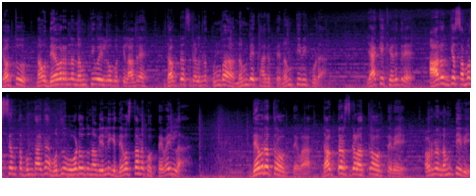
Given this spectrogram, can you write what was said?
ಯಾವತ್ತು ನಾವು ದೇವರನ್ನ ನಂಬ್ತೀವೋ ಇಲ್ಲೋ ಗೊತ್ತಿಲ್ಲ, ಆದರೆ ಡಾಕ್ಟರ್ಸ್ಗಳನ್ನು ತುಂಬ ನಂಬಬೇಕಾಗುತ್ತೆ, ನಂಬ್ತೀವಿ ಕೂಡ. ಯಾಕೆ ಕೇಳಿದ್ರೆ ಆರೋಗ್ಯ ಸಮಸ್ಯೆ ಅಂತ ಬಂದಾಗ ಮೊದಲು ಓಡೋದು ನಾವು ಎಲ್ಲಿಗೆ? ದೇವಸ್ಥಾನಕ್ಕೆ ಹೋಗ್ತೇವೆ ಇಲ್ಲ? ದೇವರ ಹತ್ರ ಹೋಗ್ತೇವಾ? ಡಾಕ್ಟರ್ಸ್ಗಳ ಹತ್ರ ಹೋಗ್ತೇವೆ. ಅವ್ರನ್ನ ನಂಬ್ತೀವಿ.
